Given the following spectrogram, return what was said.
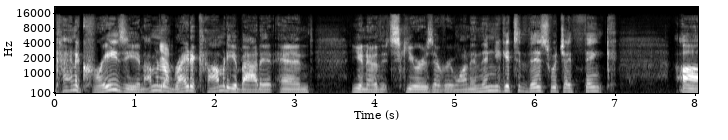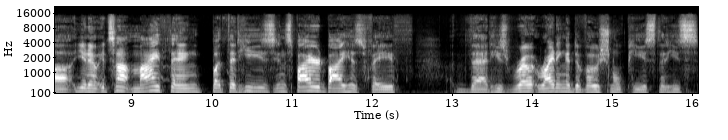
kind of crazy." And I'm gonna Yeah. write a comedy about it, and you know that skewers everyone. And then you get to this, which I think uh, you know, it's not my thing, but that he's inspired by his faith, that he's wrote, writing a devotional piece, that he's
